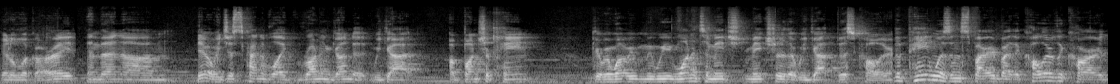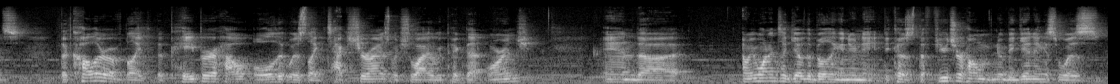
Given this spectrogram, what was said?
It'll look all right. And then, um, yeah, we just kind of like run and gunned it. We got a bunch of paint. Okay, we, we, we wanted to make, make sure that we got this color. The paint was inspired by the color of the cards, the color of like the paper, how old it was like texturized, which is why we picked that orange. And, uh, and we wanted to give the building a new name because the future home of New Beginnings was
